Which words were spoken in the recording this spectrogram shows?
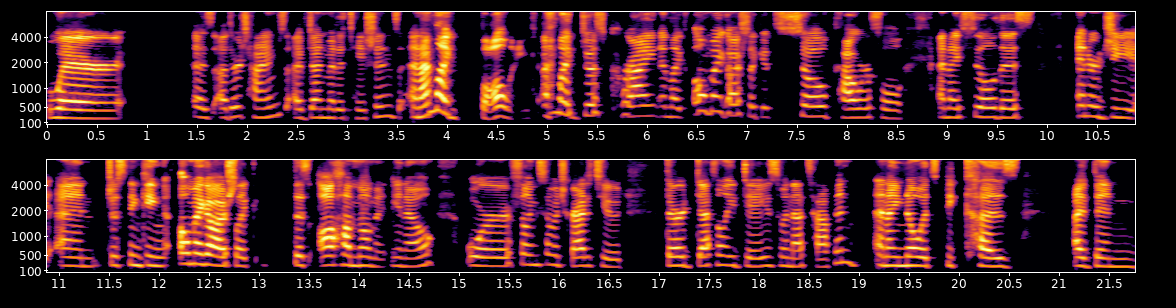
where as other times i've done meditations and i'm like bawling. I'm like just crying and like oh my gosh like it's so powerful and i feel this energy and just thinking oh my gosh like this aha moment, you know, or feeling so much gratitude. There are definitely days when that's happened. And I know it's because I've been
